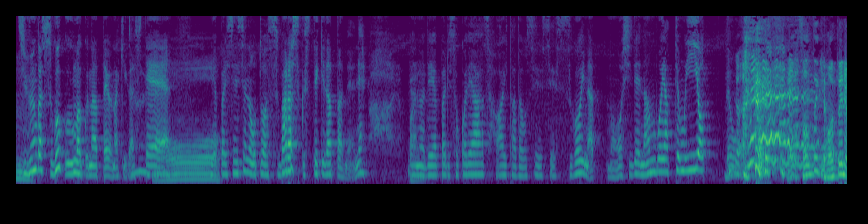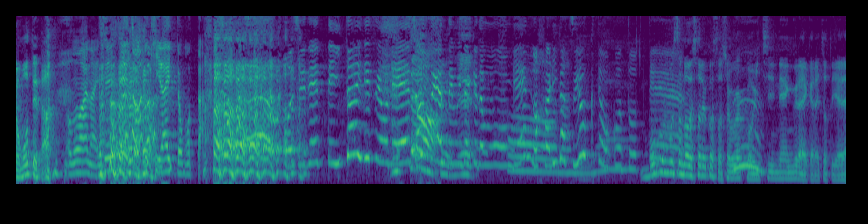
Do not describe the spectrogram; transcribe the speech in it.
自分がすごく上手くなったような気がして、やっぱり先生の音は素晴らしく素敵だったんだよね。なのでやっぱりそこであ沢井忠夫先生すごいな。もう推しでなんぼやってもいいよって思うえその時本当に思ってた？思わない。先生ちょっと嫌いって思った。推しでって痛ですよね。痛い。ですよねちょっとやってみたけど、もう。弦の張りが強くておことって。僕もそのそれこそ小学校1年ぐらいからちょっとやり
